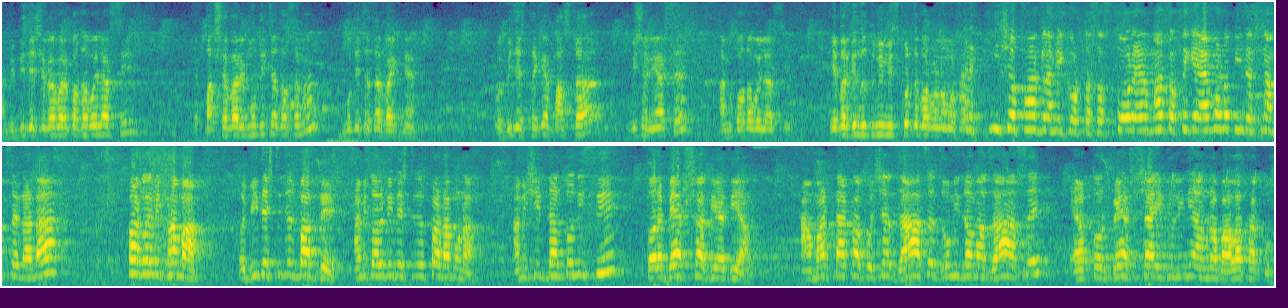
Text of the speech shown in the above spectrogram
আমি বিদেশে ব্যাপারে কথা বলে আসছি। এ পাশের বাড়ির মুদি চাঁদ আছে না? মুদি চাচার বাইক না ওই বিদেশ থেকে পাঁচটা বিষয় নিয়ে আসছে আমি কথা বলে আসছি। এবার কিন্তু তুমি মিস করতে পারবে না আমার আরে কি সব পাগলামি করতেছস? তোর মাথা থেকে এখনও বিদেশ নামছে না না? পাগলামি থামা। ওই বিদেশ টিদেশ বাদ দে আমি তোর বিদেশ টিদেশ পাঠাবো না। আমি সিদ্ধান্ত নিচ্ছি তোরে ব্যবসা দিয়া আমার টাকা পয়সা যা আছে জমি জমা যা আছে আর তোর ব্যবসা এগুলি নিয়ে আমরা ভালো থাকুন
